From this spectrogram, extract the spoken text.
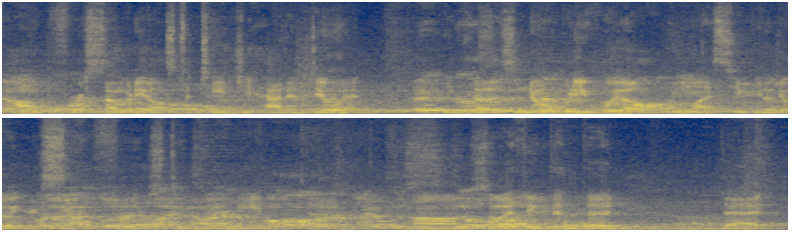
hope for somebody else to teach you how to do it. Because nobody will unless you can do it yourself first. You know what I mean? Um, so I think that the that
